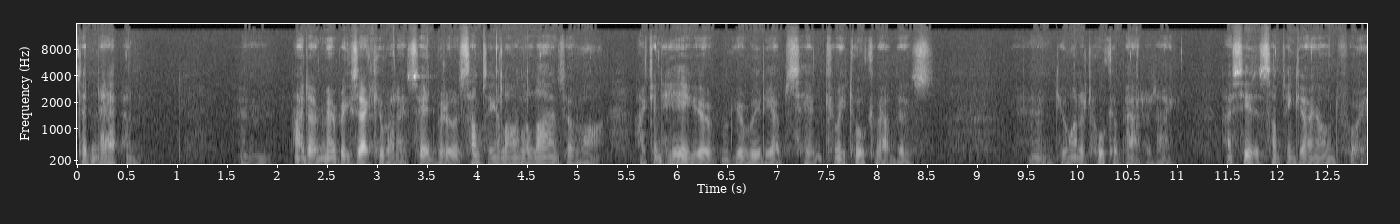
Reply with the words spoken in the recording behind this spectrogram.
Didn't happen. And I don't remember exactly what I said, but it was something along the lines of, oh, I can hear you're, you're really upset. Can we talk about this? And do you want to talk about it? I, I see there's something going on for you.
